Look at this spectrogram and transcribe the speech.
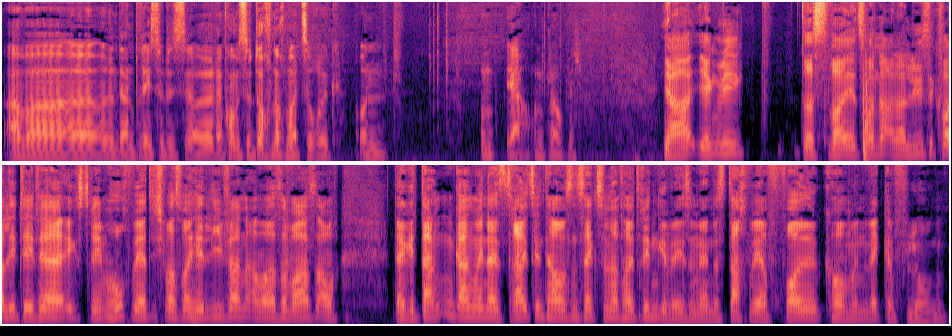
Aber äh, dann drehst du das, äh, dann kommst du doch nochmal zurück. Und, und ja, unglaublich. Ja, irgendwie, das war jetzt von der Analysequalität her extrem hochwertig, was wir hier liefern, aber so war es auch. Der Gedankengang, wenn da jetzt 13.600 halt drin gewesen wären, das Dach wäre vollkommen weggeflogen.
